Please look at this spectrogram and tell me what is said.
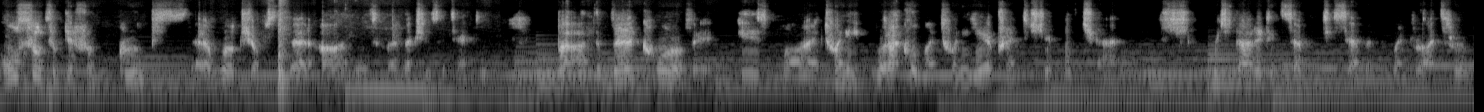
all sorts of different groups, uh, workshops that I was my lectures attended. But at the very core of it is my 20, what I call my 20 year apprenticeship with Chan, which started in 77 went right through.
